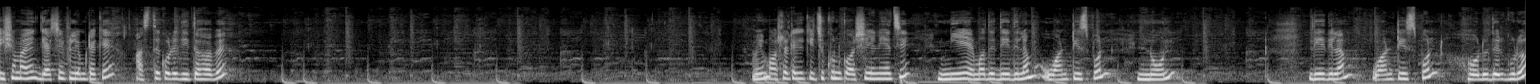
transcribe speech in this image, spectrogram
এই সময় গ্যাসের ফ্লেমটাকে আস্তে করে দিতে হবে। আমি মশলাটাকে কিছুক্ষণ কষিয়ে নিয়েছি। নিয়ে এর মধ্যে দিয়ে দিলাম ওয়ান টিস্পুন নুন। দিয়ে দিলাম ওয়ান টিস্পুন হলুদের গুঁড়ো।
